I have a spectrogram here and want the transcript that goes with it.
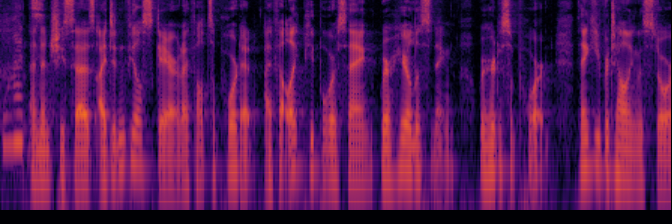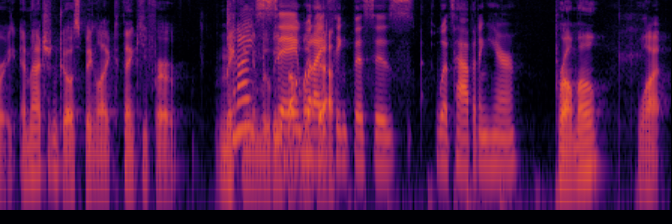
What? And then she says, I didn't feel scared. I felt supported. I felt like people were saying, We're here listening. We're here to support. Thank you for telling the story. Imagine ghosts being like, Thank you for making Can I a movie say about my what death. I think this is what's happening here? Promo? What?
